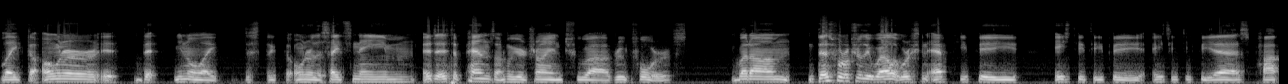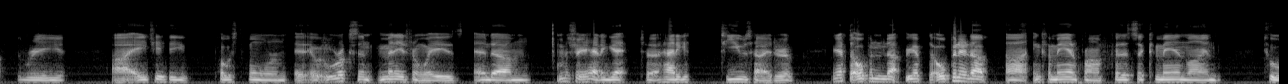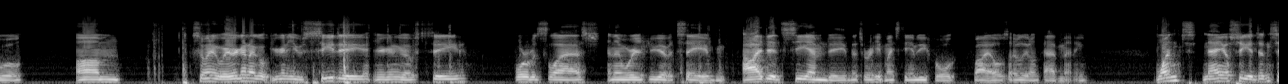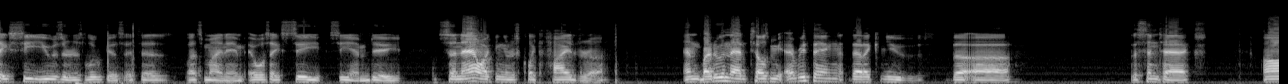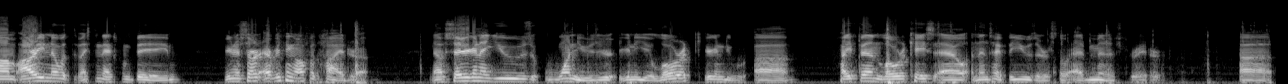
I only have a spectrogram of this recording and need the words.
like the owner. It that you know like just the, the owner of the site's name. It it depends on who you're trying to uh, root for. But um, this works really well. It works in FTP, HTTP, HTTPS, POP3, uh, HTTP post form. It, it, works in many different ways, and um, I'm gonna show you how to get to how to get to use Hydra. You have to open it up. You have to open it up uh, in command prompt because it's a command line tool. Um, so anyway, you're gonna go. You're gonna use CD. And you're gonna go C forward slash, and then where if you have it saved. I did CMD. That's where I keep my CMD files. I really don't have many. Once now you'll see it doesn't say C users Lucas. It says that's my name. It will say C CMD. So now I can just click Hydra, and by doing that it tells me everything that I can use the uh, the syntax. Um, I already know what the, my syntax would be. You're gonna start everything off with Hydra. Now say you're gonna use one user. You're gonna use lower you're gonna do uh, hyphen lowercase l and then type the user so administrator. Uh,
